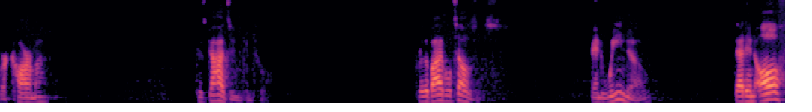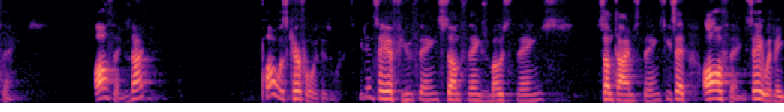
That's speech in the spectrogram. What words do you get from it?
or karma because God's in control. For the Bible tells us, and we know, that in all things, all things, not, Paul was careful with his words. He didn't say a few things, some things, most things, sometimes things. He said all things. Say it with me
